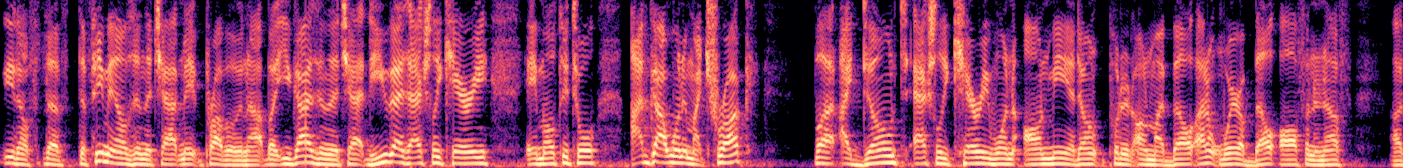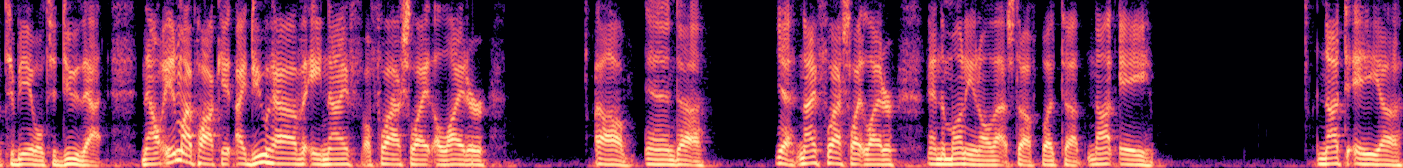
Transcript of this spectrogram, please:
you know, the, the females in the chat, may, probably not, but you guys in the chat, do you guys actually carry a multi tool? I've got one in my truck, but I don't actually carry one on me. I don't put it on my belt. I don't wear a belt often enough. Uh, to be able to do that. Now, in my pocket, I do have a knife, a flashlight, a lighter, uh, and uh, yeah, knife, flashlight, lighter, and the money and all that stuff, but uh, not a not a uh,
